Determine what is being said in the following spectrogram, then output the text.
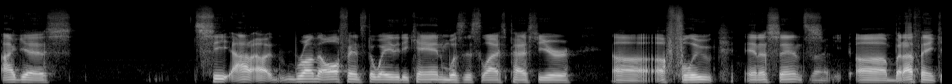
I guess, see uh, uh, run the offense the way that he can. Was this last past year uh, a fluke in a sense? Right. Uh, but I think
